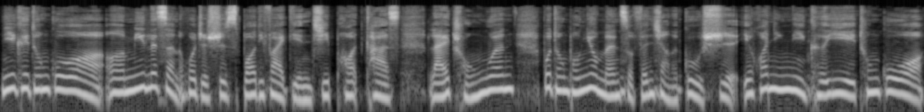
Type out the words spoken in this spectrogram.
你也可以通过呃 Me Listen 或者是 Spotify 点击 Podcast 来重温不同朋友们所分享的故事。也欢迎你可以通过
